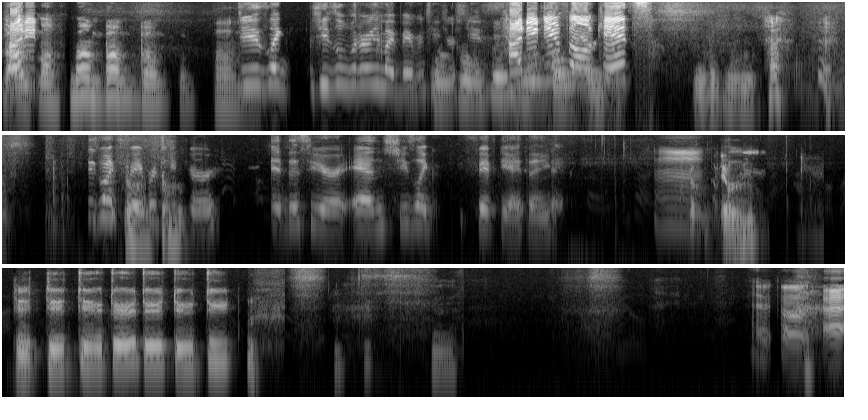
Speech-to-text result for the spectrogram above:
How do you- bum, bum, bum, bum, bum, bum. She's like, she's literally my favorite teacher. She's How do you do, fellow kids? she's my favorite teacher this year, and she's like fifty, I think. Mm, Do, do, do, do, do, do, do. oh, I,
